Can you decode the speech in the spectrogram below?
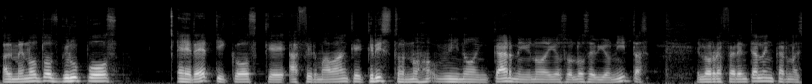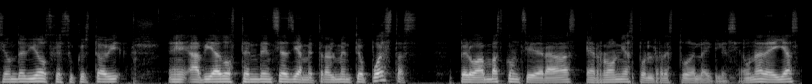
al menos dos grupos heréticos que afirmaban que Cristo no vino en carne y uno de ellos son los ebionitas. En lo referente a la encarnación de Dios, Jesucristo eh, había dos tendencias diametralmente opuestas, pero ambas consideradas erróneas por el resto de la iglesia. Una de ellas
